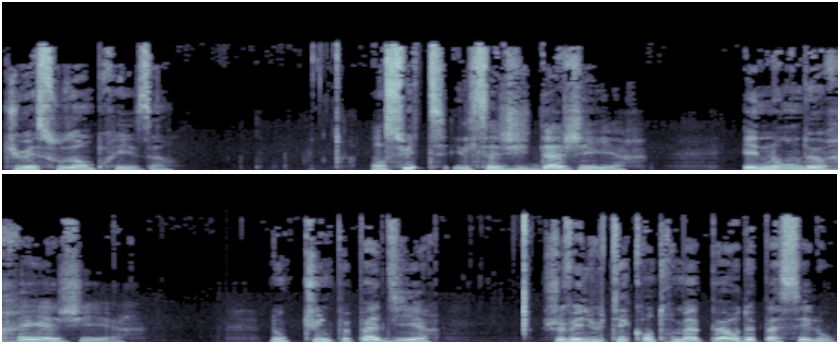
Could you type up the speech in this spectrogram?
tu es sous emprise. Ensuite, il s'agit d'agir et non de réagir. Donc tu ne peux pas dire je vais lutter contre ma peur de passer l'eau,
